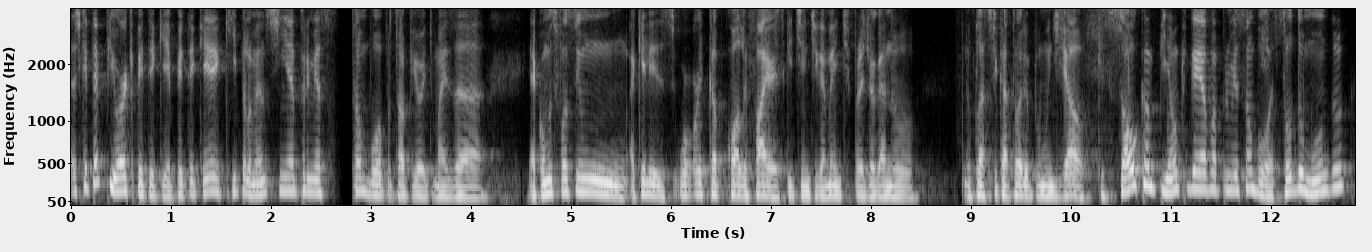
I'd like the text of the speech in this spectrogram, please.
acho que até pior que PTQ. PTQ aqui, pelo menos, tinha premiação boa pro top 8, mas uh, é como se fosse um aqueles World Cup Qualifiers que tinha antigamente para jogar no, no classificatório pro Mundial, que só o campeão que ganhava uma premiação boa. Todo mundo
